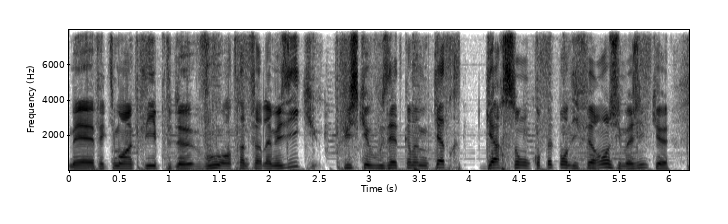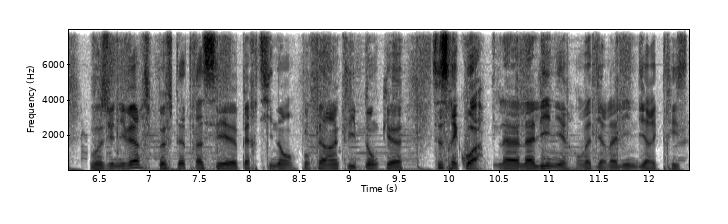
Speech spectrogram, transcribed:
mais effectivement un clip de vous en train de faire de la musique, puisque vous êtes quand même quatre garçons complètement différents, j'imagine que vos univers peuvent être assez euh, pertinents pour faire un clip. Donc, euh, ce serait quoi la, la ligne, on va dire la ligne directrice?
